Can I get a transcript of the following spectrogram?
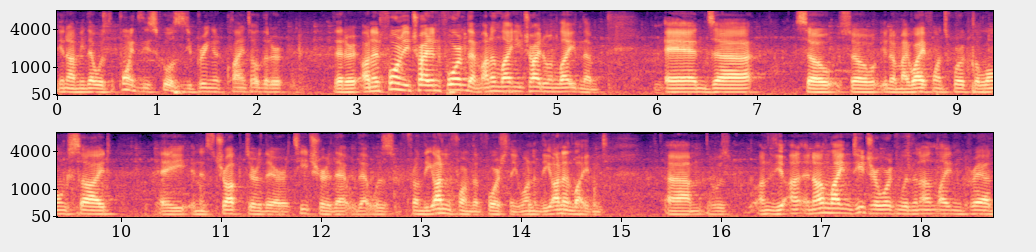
You know, I mean that was the point of these schools: is you bring a clientele that are that are uninformed, you try to inform them. Unenlightened, you try to enlighten them. And uh, so so you know, my wife once worked alongside a, an instructor there, a teacher that, that was from the uninformed, unfortunately, one of the unenlightened, um, who was un, the, an unenlightened teacher working with an unenlightened crowd,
